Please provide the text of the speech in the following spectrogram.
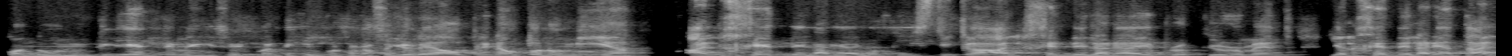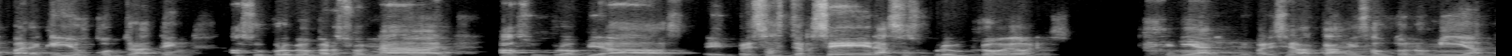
cuando un cliente me dice, Martín, por si acaso yo le he dado plena autonomía al head del área de logística, al head del área de procurement y al head del área tal para que ellos contraten a su propio personal, a sus propias empresas terceras, a sus propios proveedores. Genial, me parece bacán esa autonomía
